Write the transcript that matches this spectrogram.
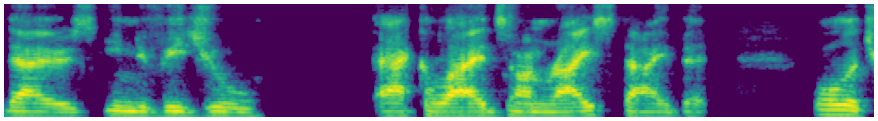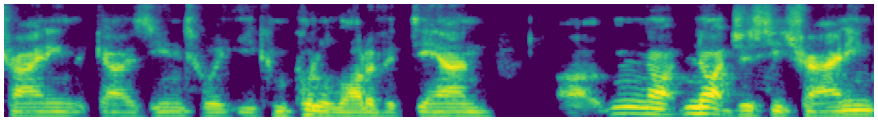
those individual accolades on race day, but all the training that goes into it, you can put a lot of it down. Uh, not not just your training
